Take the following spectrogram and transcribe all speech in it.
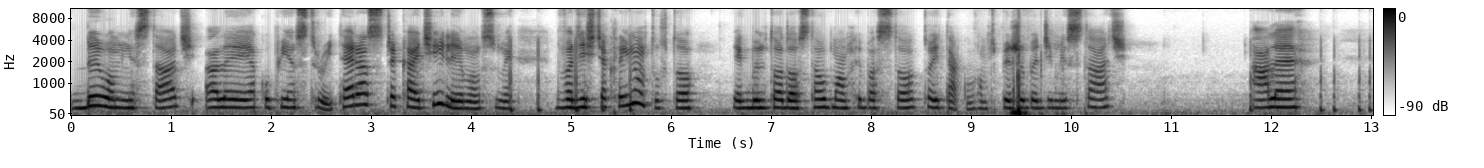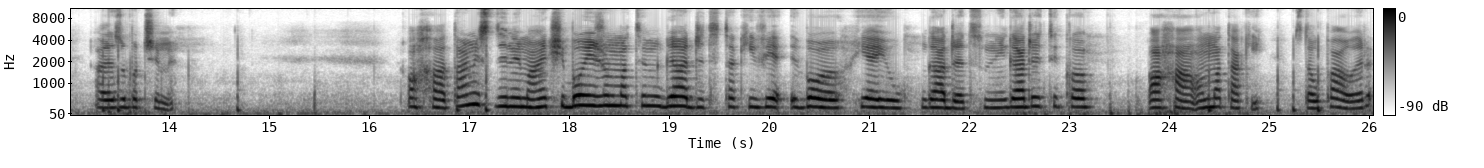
było mnie stać, ale ja kupiłem strój. Teraz czekajcie, ile mam w sumie? 20 klejnotów, to jakbym to dostał, mam chyba 100, to i tak wątpię, że będzie mnie stać. Ale, ale zobaczymy. Aha, tam jest Dynamik. się boję, że on ma ten gadżet taki wie... Bo, jeju, gadżet. Nie gadżet, tylko... Aha, on ma taki. Stał power.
